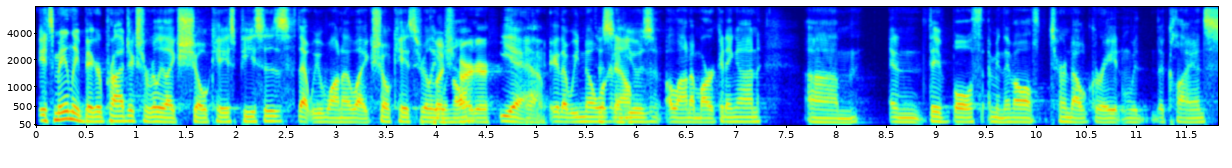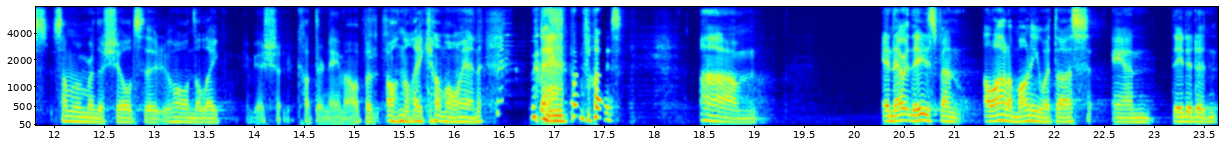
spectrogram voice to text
it's mainly bigger projects or really like showcase pieces that we want to like showcase really Push well. harder. Yeah, that we know we're going to use a lot of marketing on. Um, and they've both, I mean, they've all turned out great. And with the clients, some of them are the Schilds that own the lake. Maybe I should cut their name out, but own the Lake Elmo Inn. but um, and they, they spent a lot of money with us and they did a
